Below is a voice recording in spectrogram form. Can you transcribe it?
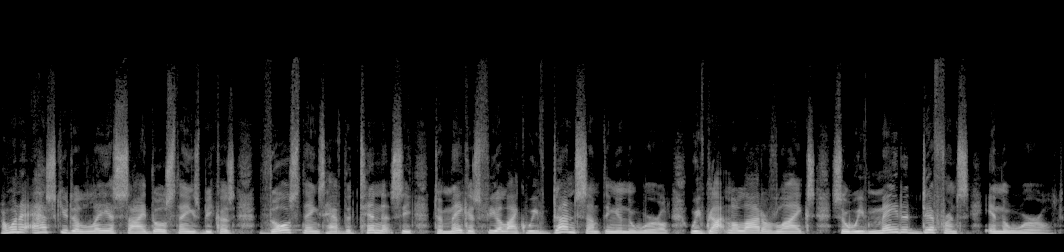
I want to ask you to lay aside those things because those things have the tendency to make us feel like we've done something in the world. We've gotten a lot of likes, so we've made a difference in the world.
